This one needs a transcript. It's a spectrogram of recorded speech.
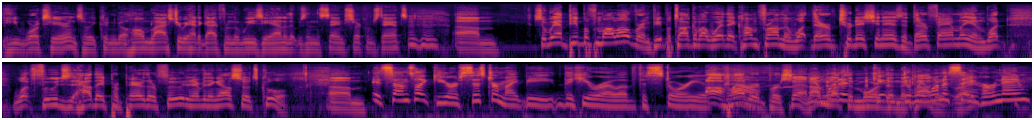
he works here, and so he couldn't go home. Last year we had a guy from Louisiana that was in the same circumstance. Um, so we have people from all over, and people talk about where they come from and what their tradition is at their family, and what what foods, how they prepare their food, and everything else. So it's cool. Um, It sounds like your sister might be the hero of the story A hundred percent. I'm nothing is- more okay, than the Do we want to say right? her name?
